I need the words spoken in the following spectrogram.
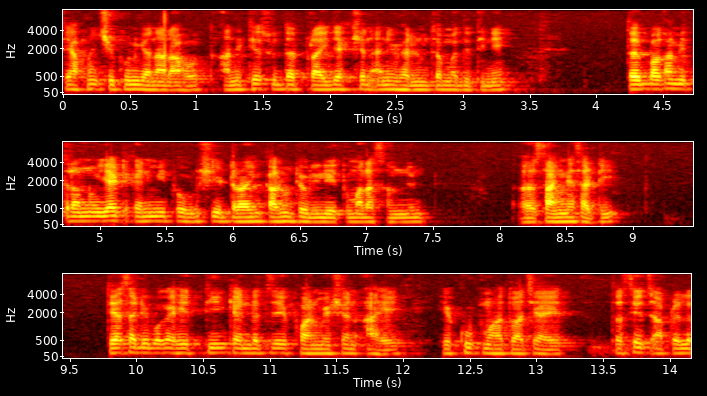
ते आपण शिकून घेणार आहोत आणि ते सुद्धा प्राईज ॲक्शन आणि व्हॅल्यूमच्या मदतीने. तर बघा मित्रांनो या ठिकाणी मी थोडीशी ड्रॉईंग काढून ठेवलेली आहे तुम्हाला समजून सांगण्यासाठी. त्यासाठी बघा हे तीन कॅन्डलचे फॉर्मेशन आहे. हे खूप महत्त्वाचे आहेत. तसेच आपल्याला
